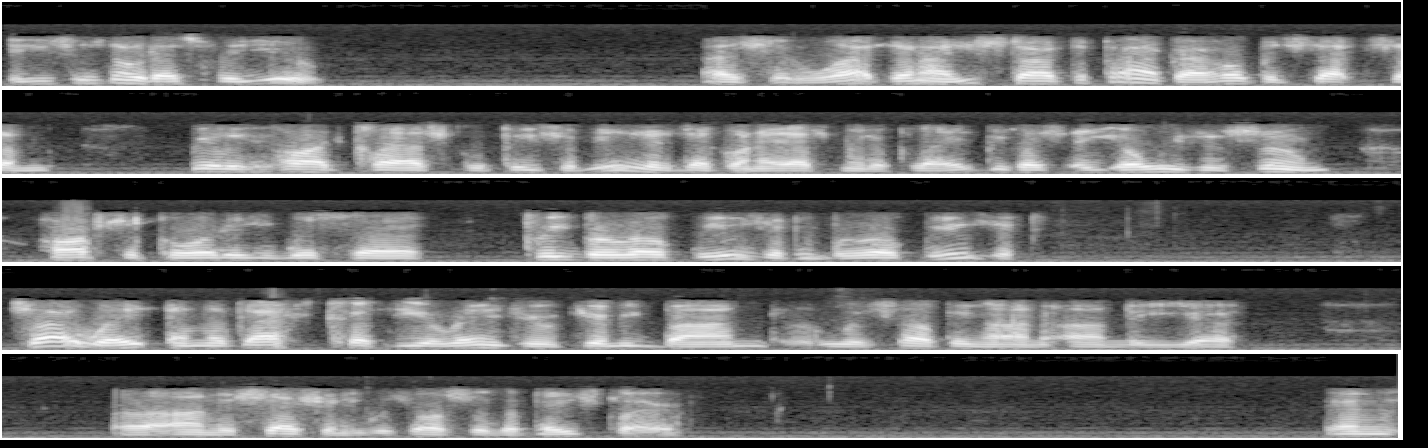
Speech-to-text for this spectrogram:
He says, "No, that's for you." I said, "What?" Then I start to pack. I hope it's not some really hard classical piece of music they're going to ask me to play because they always assume harpsichord is with uh, pre-baroque music and baroque music. So I wait, and the guy, the arranger, Jimmy Bond, who was helping on on the uh, uh, on the session, he was also the bass player, and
